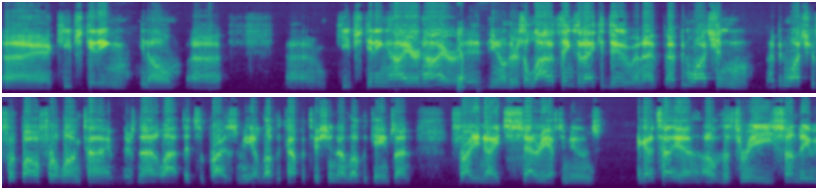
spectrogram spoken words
uh, keeps getting you know uh, uh, keeps getting higher and higher. Yep. Uh, you know, there's a lot of things that I could do, and I've I've been watching I've been watching football for a long time. There's not a lot that surprises me. I love the competition. I love the games on Friday nights, Saturday afternoons. I got to tell you, of the three, Sunday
